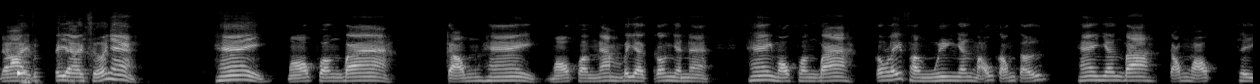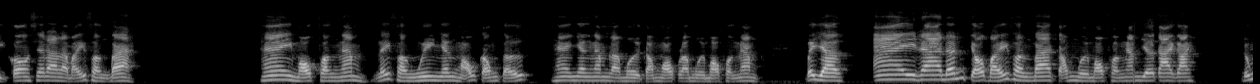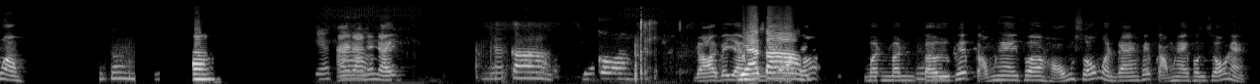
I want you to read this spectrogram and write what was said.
rồi bây giờ sửa nha. 2 1 phần 3 cộng 2 1 phần 5 bây giờ con nhìn nè. 2 1 phần 3 con lấy phần nguyên nhân mẫu cộng tử. 2 nhân 3 cộng 1 thì con sẽ ra là 7 phần 3 2 1 phần 5 lấy phần nguyên nhân mẫu cộng tử. 2 nhân 5 là 10 cộng 1 là 11 phần 5 bây giờ ai ra đến chỗ 7 phần 3 cộng 11 phần 5 giơ tay coi. Đúng không? Dạ ai ra đến đây Dạ con. Dạ con. rồi bây giờ Dạ mình con. mình mình từ phép cộng 2 phân hỗn số mình ra phép cộng 2 phân số nè.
